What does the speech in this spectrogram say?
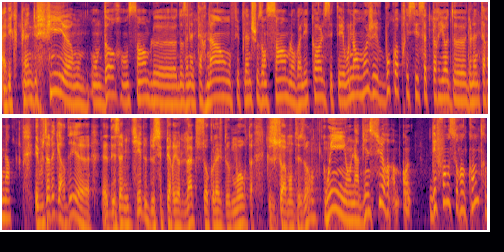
avec plein de filles, on, on dort ensemble euh, dans un internat, on fait plein de choses ensemble, on va à l'école. C'était oh non, moi j'ai beaucoup apprécié cette période euh, de l'internat. Et vous avez gardé euh, des amitiés de, de cette période-là, que ce soit au collège de Morte, que ce soit à Montésor Oui, on a bien sûr. on- des fois, on se rencontre.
